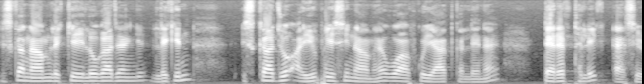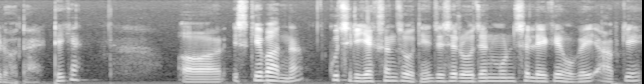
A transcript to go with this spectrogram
इसका नाम लिख के ये लोग आ जाएँगे। लेकिन इसका जो आई नाम है, वो आपको याद कर लेना है टेरेफ्थलिक एसिड होता है, ठीक है? और इसके बाद ना कुछ रिएक्शंस होती हैं, जैसे रोजन मुंड से लेके हो गई आपकी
